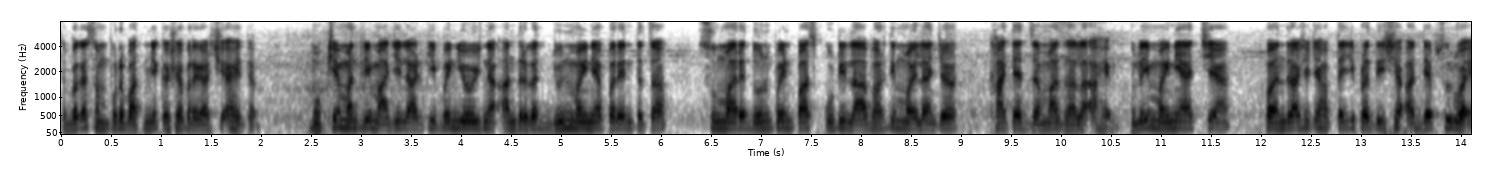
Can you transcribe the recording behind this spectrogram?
तर बघा संपूर्ण बातमी कशा प्रकारची आहेत मुख्यमंत्री माझी लाडकी बहीण योजना अंतर्गत जून महिन्यापर्यंतचा सुमारे दोन पॉईंट पाच कोटी लाभार्थी महिलांच्या खात्यात जमा झाला आहे. जुलै महिन्याच्या पंधराशेच्या हप्त्याची प्रतीक्षा अद्याप सुरू आहे.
